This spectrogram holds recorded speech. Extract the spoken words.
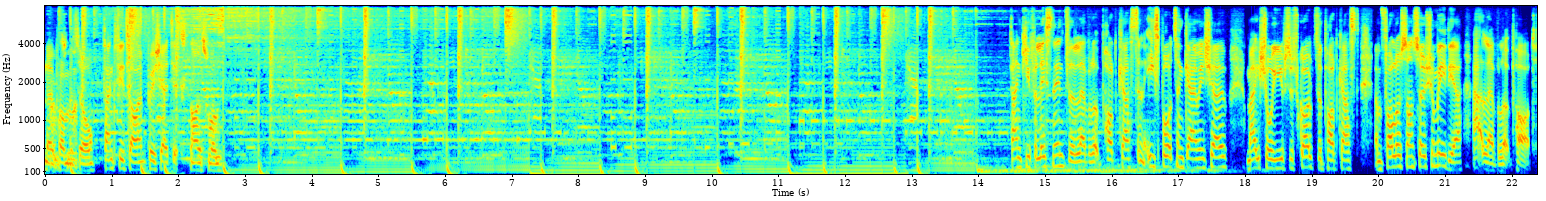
No Thanks problem at all. Thanks for your time. Appreciate it. Nice one. Thank you for listening to the Level Up podcast and esports and gaming show. Make sure you subscribe to the podcast and follow us on social media at Level Up Pod.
